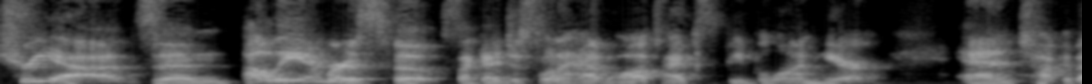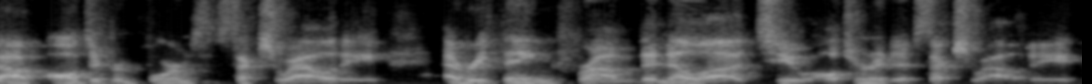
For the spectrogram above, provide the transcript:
triads and polyamorous folks. Like, I just want to have all types of people on here and talk about all different forms of sexuality, everything from vanilla to alternative sexuality,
